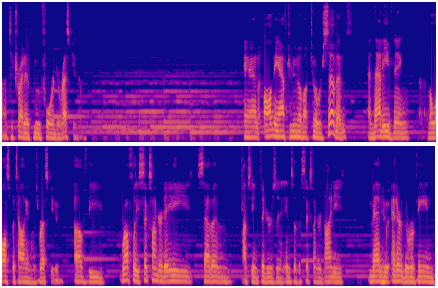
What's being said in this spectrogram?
uh, to try to move forward to rescue them. And on the afternoon of October 7th, and that evening, uh, the Lost Battalion was rescued. Of the roughly 687, I've seen figures into the 690 men who entered the ravine,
